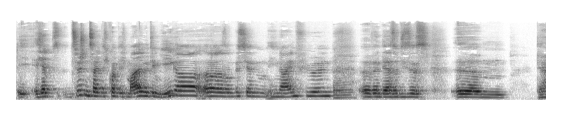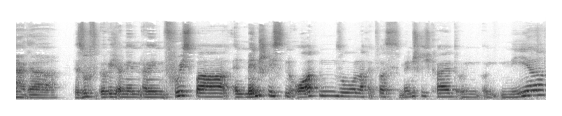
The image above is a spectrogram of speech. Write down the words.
ich, ich habe zwischenzeitlich konnte ich mal mit dem Jäger äh, so ein bisschen hineinfühlen, äh, wenn der so dieses, ähm, der, der, der sucht wirklich an den, an den furchtbar entmenschlichsten Orten so nach etwas Menschlichkeit und, und Nähe.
